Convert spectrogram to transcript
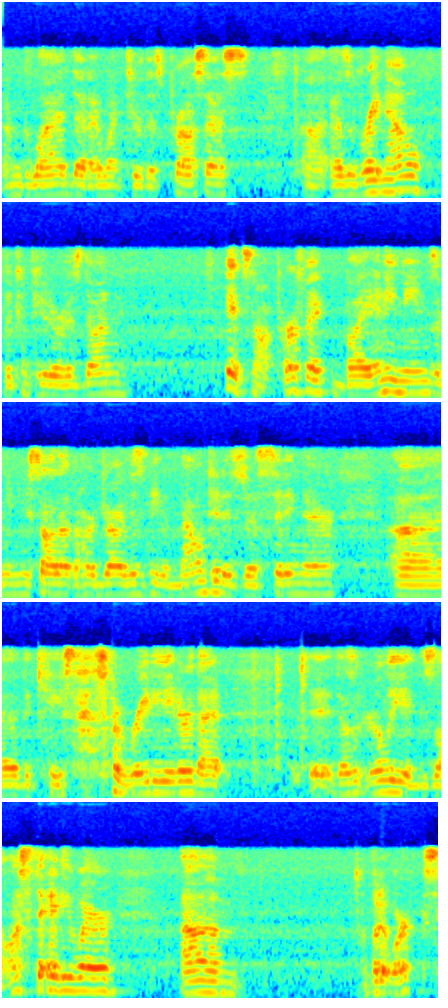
I'm glad that I went through this process. Uh, as of right now, the computer is done. It's not perfect by any means. I mean, you saw that the hard drive isn't even mounted; it's just sitting there. Uh, the case has a radiator that it doesn't really exhaust anywhere, um, but it works.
